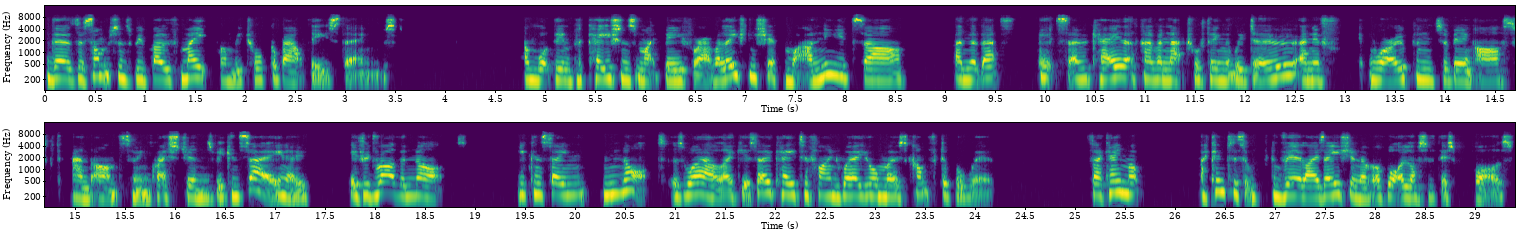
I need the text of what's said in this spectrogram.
there's assumptions we both make when we talk about these things and what the implications might be for our relationship and what our needs are. And that that's it's okay. That's kind of a natural thing that we do. And if we're open to being asked and answering questions, we can say, you know, if you'd rather not, you can say not as well. Like it's okay to find where you're most comfortable with. So I came up, I came to sort of realization of, of what a lot of this was.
